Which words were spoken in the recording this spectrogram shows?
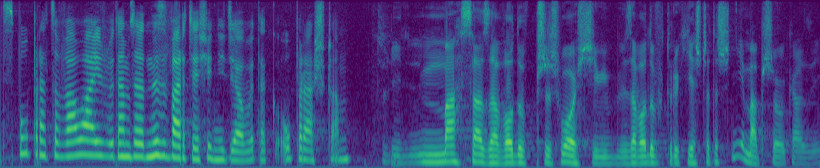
współpracowała i żeby tam żadne zwarcia się nie działy, tak upraszczam. Czyli masa zawodów przyszłości, zawodów, których jeszcze też nie ma przy okazji.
